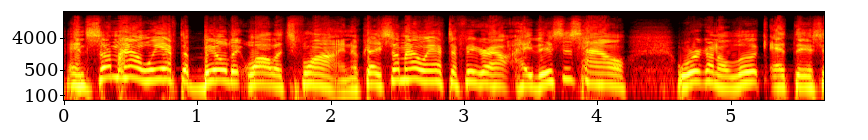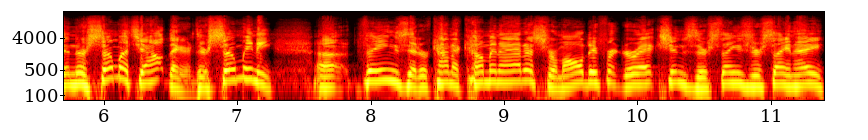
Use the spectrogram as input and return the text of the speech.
and somehow we have to build it while it's flying. Okay, somehow we have to figure out, hey, this is how we're going to look at this. And there's so much out there. There's so many uh, things that are kind of coming at us from all different directions. There's things that are saying, hey,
